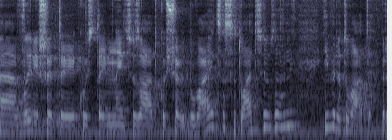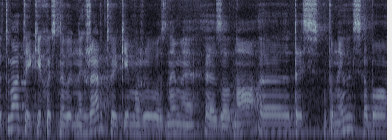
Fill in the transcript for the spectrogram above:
е, вирішити якусь таємницю загадку, що відбувається, ситуацію взагалі, і врятувати. Врятувати якихось невинних жертв, які, можливо, з ними е, заодно е, десь опинились або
